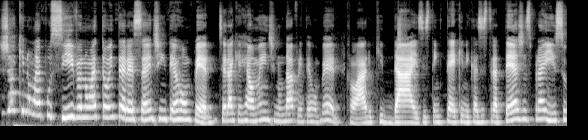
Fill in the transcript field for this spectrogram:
já que não é possível, não é tão interessante interromper. Será que realmente não dá para interromper? Claro que dá, existem técnicas, estratégias para isso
